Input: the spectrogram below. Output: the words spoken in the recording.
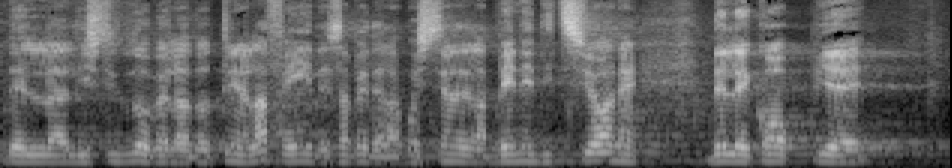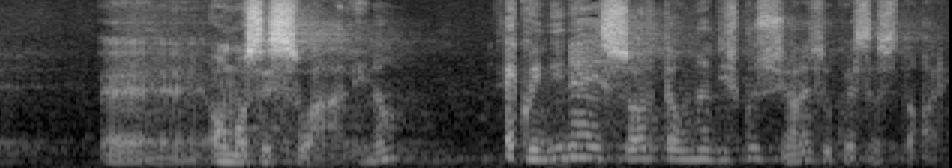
dell'Istituto per la Dottrina e la Fede, sapete la questione della benedizione delle coppie eh, omosessuali, no? E quindi ne è sorta una discussione su questa storia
